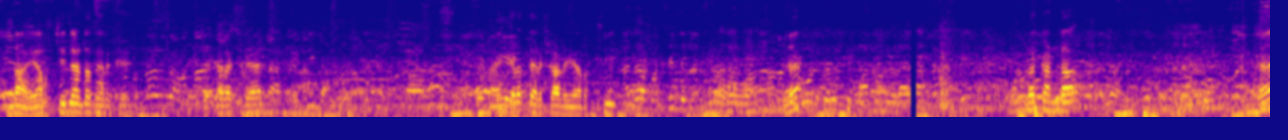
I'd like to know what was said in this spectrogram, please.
എന്താ ഇറച്ചിയില്ലാണ്ട തിരക്ക്. തിരക്ക്. ഭയങ്കര തിരക്കാണ് ഇറച്ചി. ഇവിടെ കണ്ട ഏ?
